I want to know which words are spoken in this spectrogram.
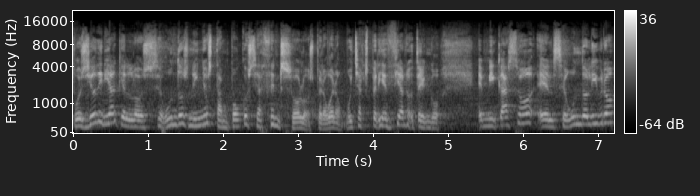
Pues yo diría que los segundos niños tampoco se hacen solos, pero bueno, mucha experiencia no tengo. En mi caso, el segundo libro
